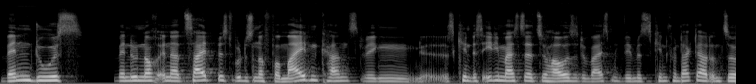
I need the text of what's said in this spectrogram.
wenn du es, wenn du noch in einer Zeit bist, wo du es noch vermeiden kannst, wegen äh, das Kind ist eh die meiste Zeit zu Hause, du weißt, mit wem das Kind Kontakt hat und so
